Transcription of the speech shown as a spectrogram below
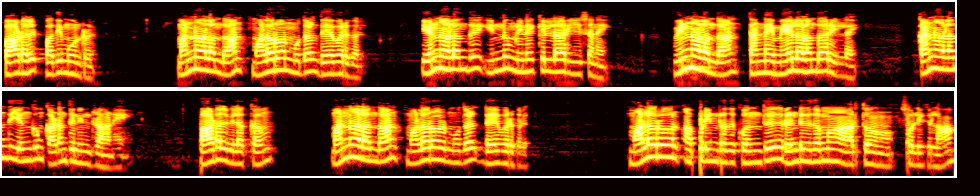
பாடல் பதிமூன்று. மண் அளந்தான் மலரோன் முதல் தேவர்கள். என் அளந்து இன்னும் நினைக்கில்லார் ஈசனை. விண் அளந்தான் தன்னை மேலளந்தார் இல்லை. கண் அளந்து எங்கும் கடந்து நின்றானே. பாடல் விளக்கம் மண் அளந்தான் மலரோன் முதல் தேவர்கள். மலரோன் அப்படின்றதுக்கு வந்து ரெண்டு விதமாக அர்த்தம் சொல்லிக்கலாம்.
